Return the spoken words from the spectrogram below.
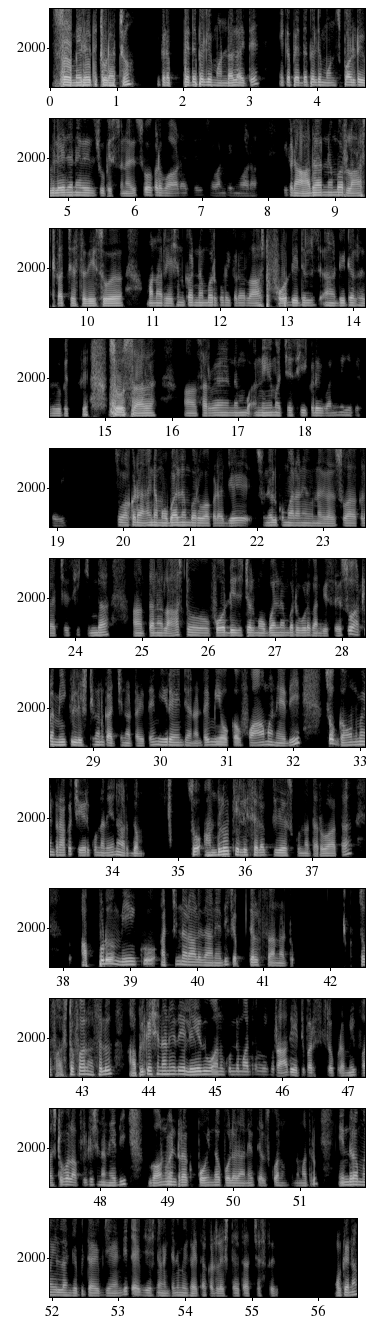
సో, మీరైతే చూడొచ్చు. ఇక్కడ పెద్దపల్లి మండల్ అయితే ఇక పెద్దపల్లి మున్సిపాలిటీ విలేజ్ అనేది చూపిస్తున్నది. సో, అక్కడ వార్డ్ వచ్చేసి 17 వార్డ్. ఇక్కడ ఆధార్ నెంబర్ లాస్ట్కి వచ్చేస్తుంది సో, మన రేషన్ కార్డ్ నెంబర్ కూడా ఇక్కడ లాస్ట్ ఫోర్ డీటెయిల్స్ డీటెయిల్స్ అయితే చూపిస్తది. So, sir survey number name వచ్చేసి ఇక్కడ ఇవన్నీ చూపిస్తది. సో, అక్కడ ఆయన మొబైల్ నంబరు అక్కడ జే సునీల్ కుమార్ అనేది ఉన్నది కదా! సో, అక్కడ వచ్చేసి కింద ఆహ్, తన లాస్ట్ 4 డిజిటల్ మొబైల్ నంబర్ కూడా కనిపిస్తాయి. సో, అట్లా మీకు లిస్ట్ గనుక వచ్చినట్టయితే మీరేంటి అనంటే మీ యొక్క ఫార్మ్ అనేది సో, గవర్నమెంట్ రాక చేరుకున్నది అని అర్థం. సో, అందులోకెళ్ళి సెలెక్ట్ చేసుకున్న తర్వాత అప్పుడు మీకు వచ్చిందా? రాలేదా? అనేది చెప్ తెలుస్తదన్నట్టు. సో, ఫస్ట్ ఆఫ్ ఆల్ అసలు అప్లికేషన్ అనేది లేదు అనుకుంటే మాత్రం మీకు రాదు ఎట్టి పరిస్థితిలో కూడా. మీకు ఫస్ట్ ఆఫ్ ఆల్ అప్లికేషన్ అనేది గవర్నమెంట్ రాక పోయిందా? పోలేదా? అనేది తెలుసుకోవాలనుకుంటే మాత్రం ఇందిరా మైల్ అని చెప్పి టైప్ చేయండి. టైప్ చేసిన వెంటనే మీకు అయితే అక్కడ లిస్ట్ అయితే వచ్చేస్తుంది ఓకేనా?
